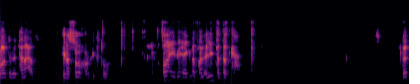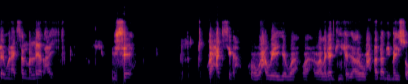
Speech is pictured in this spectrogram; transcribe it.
Oo dabeetana aad ina soo hor dhigto oo aynu eegno falcelinta dadka dhadhan wanaagsan ma leedahay? Mise waa cagsiga? Oo waxa weeye waa waa laga giigaya oo wax dhadhami mayso.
